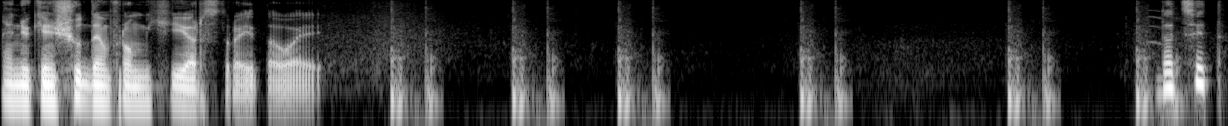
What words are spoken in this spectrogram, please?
And you can shoot them from here straight away. That's it.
